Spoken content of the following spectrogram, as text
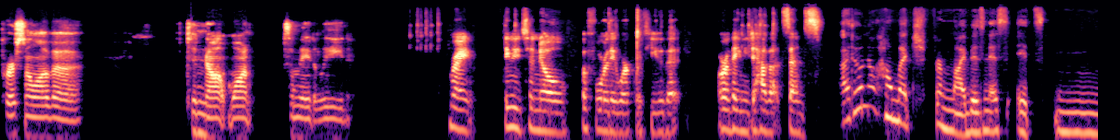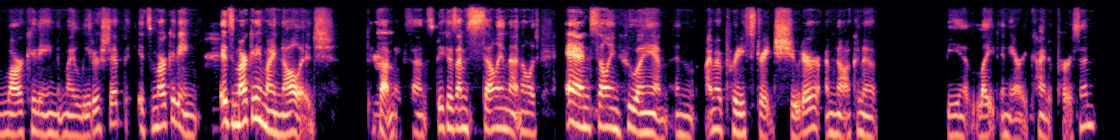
personal of a to not want somebody to lead. Right. They need to know before they work with you that, or they need to have that sense. I don't know how much for my business it's marketing my leadership. It's marketing it's marketing my knowledge. If that hmm. makes sense because I'm selling that knowledge and selling who I am and I'm a pretty straight shooter. I'm not going to be a light and airy kind of person.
